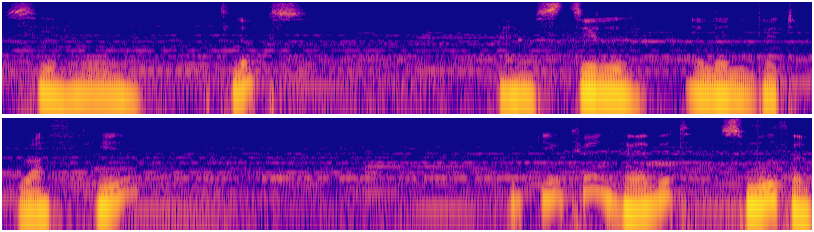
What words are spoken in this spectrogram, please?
See how it looks. I'm still a little bit rough here, but you can have it smoother.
